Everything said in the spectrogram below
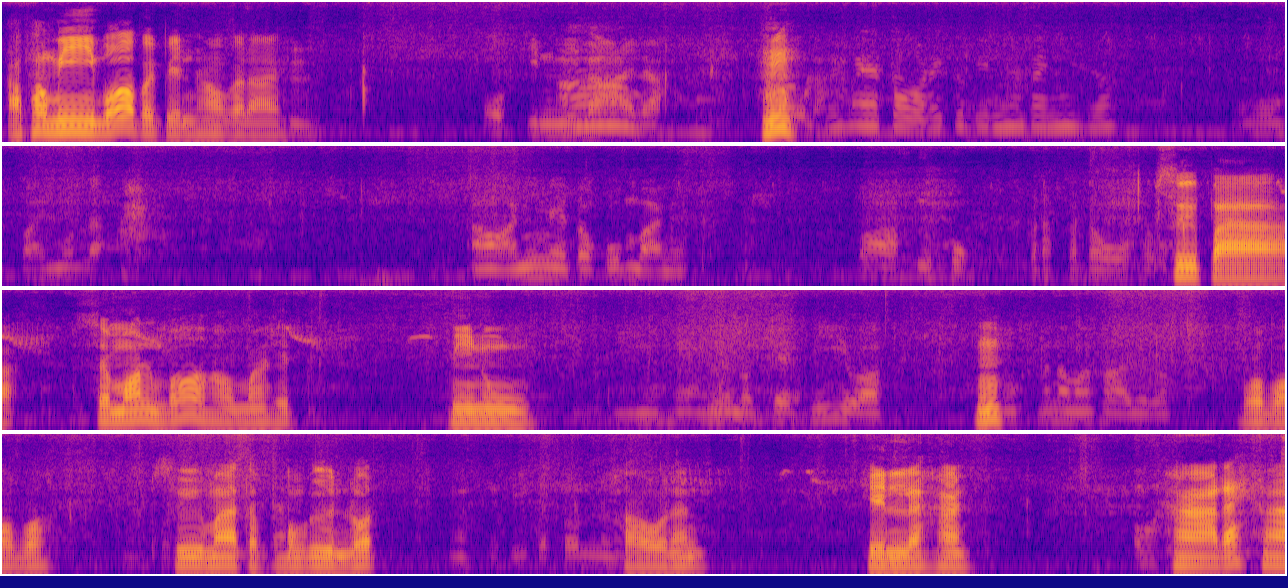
เอาพังมีบ่ไปเป็นเฮาก็ได้ โอ้กินมีลายแล้วหึแม่ต่อนี่คือดินขึ้นไปนี่เหรอโอ้ไปหมดละเอาอันนี้แม่ต่อคุ้มบ่านี่ว่าคือหกกระดกกระโดดซื้อปลาแซลมอนบ่เฮามาเฮ็ดเมนูดินแห้งเงินแบบเก็บที่วะหึ มันเอามาขายอยู่วะ บ่บ่บ่ซื้อมาแต่บางอื่นรถที่กระต้นหนึ่งเขานั้น เห็นแล้วหันหาได้หา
